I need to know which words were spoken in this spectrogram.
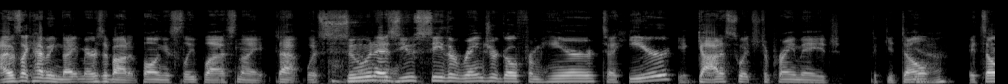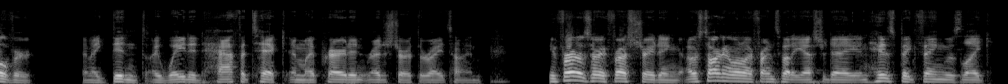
I was like having nightmares about it falling asleep last night. That was oh, soon as you see the ranger go from here to here, you gotta switch to pray mage. If you don't, Yeah. it's over. And I didn't. I waited half a tick and my prayer didn't register at the right time. Inferno is very frustrating. I was talking to one of my friends about it yesterday, and his big thing was like,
